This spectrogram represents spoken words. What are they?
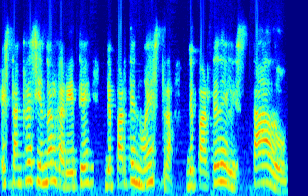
están creciendo al garete de parte nuestra, de parte del Estado.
